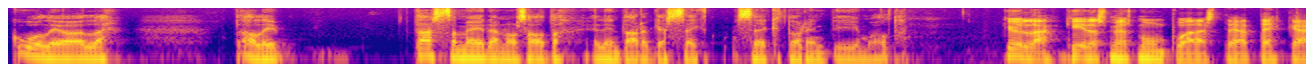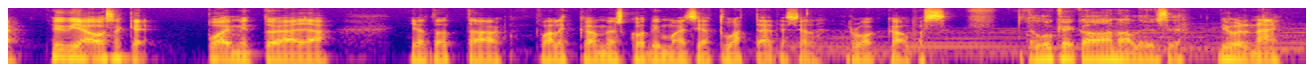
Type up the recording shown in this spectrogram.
kuulijoille. Tämä oli tässä meidän osalta elintarvikesektorin tiimoilta. Kyllä, kiitos myös mun puolesta ja tehkää hyviä osakepoimintoja ja, ja tota, valikkaa myös kotimaisia tuotteita siellä ruokakaupassa. Ja lukekaa analyysiä. Juuri näin.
